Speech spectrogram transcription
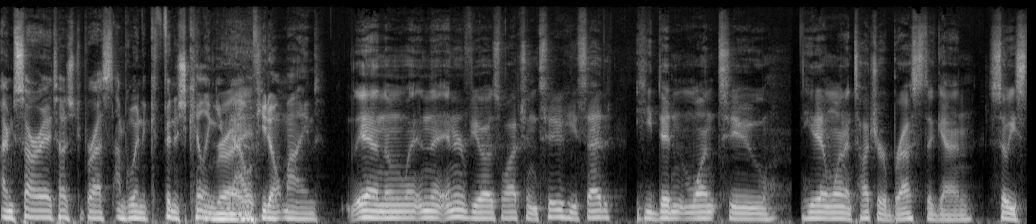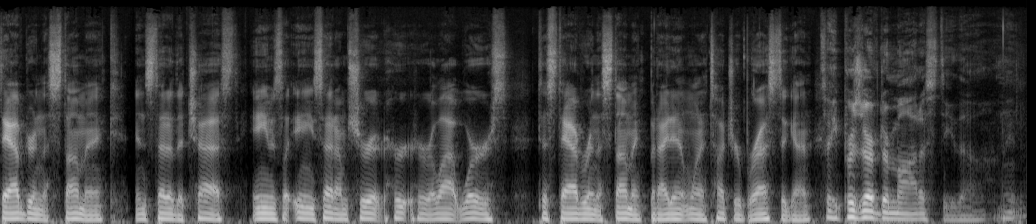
I'm sorry I touched your breast. I'm going to finish killing you now if you don't mind. Yeah, and then in the interview I was watching too, he said he didn't want to he didn't want to touch her breast again, so he stabbed her in the stomach instead of the chest. And he was like, and he said, "I'm sure it hurt her a lot worse to stab her in the stomach, but I didn't want to touch her breast again." so he preserved her modesty, though. I mean,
